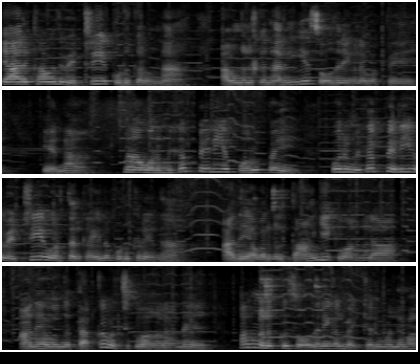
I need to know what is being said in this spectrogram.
யாருக்காவது வெற்றியை கொடுக்கணும்னா அவங்களுக்கு நிறைய சோதனைகளை வைப்பேன். ஏன்னா நான் ஒரு மிகப்பெரிய பொறுப்பை ஒரு மிகப்பெரிய வெற்றியை ஒருத்தர் கையில் கொடுக்குறேன்னா அதை அவர்கள் தாங்கிக்குவாங்களா? அதை அவங்க தக்க வச்சுக்குவாங்களான்னு அவங்களுக்கு சோதனைகள் வைக்கணும் அல்லவா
